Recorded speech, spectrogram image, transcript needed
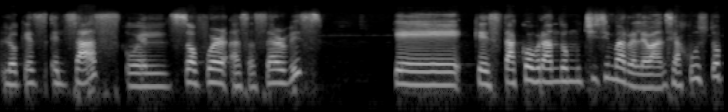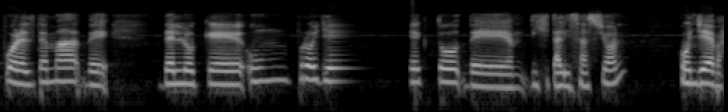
lo que es el SaaS o el Software as a Service, que, que está cobrando muchísima relevancia justo por el tema de, de lo que un proyecto de digitalización conlleva,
